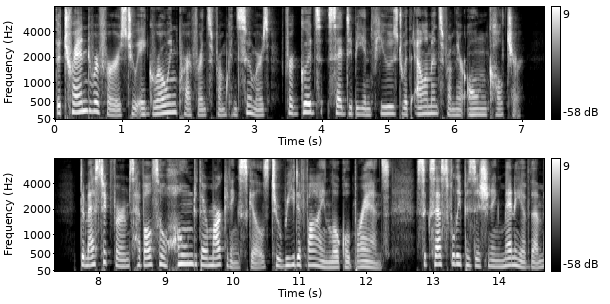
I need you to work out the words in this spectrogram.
The trend refers to a growing preference from consumers for goods said to be infused with elements from their own culture. Domestic firms have also honed their marketing skills to redefine local brands, successfully positioning many of them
